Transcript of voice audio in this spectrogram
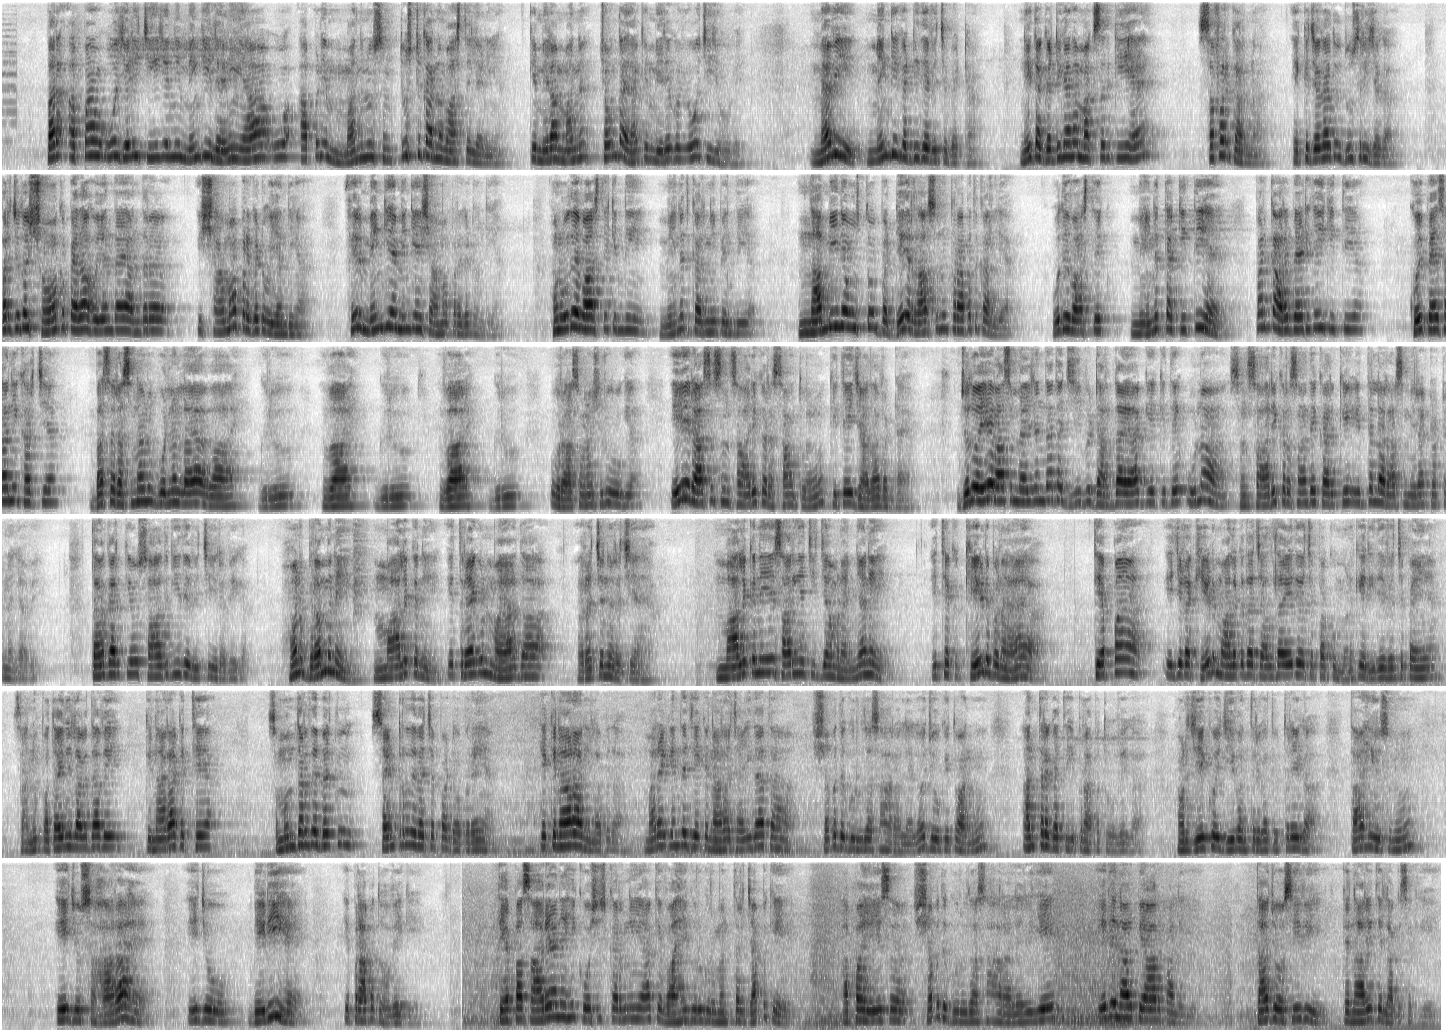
ਪਰ ਆਪਾਂ ਉਹ ਜਿਹੜੀ ਚੀਜ਼ ਇੰਨੀ ਮਹਿੰਗੀ ਲੈਣੀ ਆ, ਉਹ ਆਪਣੇ ਮਨ ਨੂੰ ਸੰਤੁਸ਼ਟ ਕਰਨ ਵਾਸਤੇ ਲੈਣੀ ਆ। ਕਿ ਮੇਰਾ ਮਨ ਚਾਹੁੰਦਾ ਆ ਕਿ ਮੇਰੇ ਕੋਲ ਉਹ ਚੀਜ਼ ਹੋਵੇ। ਮੈਂ ਵੀ ਮਹਿੰਗੀ ਗੱਡੀ ਦੇ ਵਿੱਚ ਬੈਠਾ। ਨਹੀਂ ਤਾਂ ਗੱਡੀਆਂ ਦਾ ਮਕਸਦ ਕੀ ਹੈ? ਸਫ਼ਰ ਕਰਨਾ, ਇੱਕ ਜਗ੍ਹਾ ਤੋਂ ਦੂਸਰੀ ਜਗ੍ਹਾ। ਪਰ ਜਦੋਂ ਸ਼ੌਂਕ ਪੈਦਾ ਹੋ ਜਾਂਦਾ ਹੈ, ਅੰਦਰ ਇਸ਼ਾਵਾਂ ਪ੍ਰਗਟ ਹੋ ਜਾਂਦੀਆਂ। ਫਿਰ ਮਹਿੰਗੀਆਂ ਮਹਿੰਗੀਆਂ ਇਸ਼ਾਵਾਂ ਪ੍ਰਗਟ ਹੁੰਦੀਆਂ। ਹੁਣ ਉਹਦੇ ਵਾਸਤੇ ਕਿੰਨੀ ਮਿਹਨਤ ਕਰਨੀ ਪੈਂਦੀ ਆ। ਨਾਮੀ ਨੇ ਉਸ ਤੋਂ ਵੱਡੇ ਰਸ ਨੂੰ ਪ੍ਰਾਪਤ ਕਰ ਲਿਆ। ਉਹਦੇ ਵਾਸਤੇ ਮਿਹਨਤ ਤਾਂ ਕੀਤੀ ਹੈ, ਪਰ ਘਰ ਬੈਠ ਕੇ ਹੀ ਕੀਤੀ ਆ। ਕੋਈ ਪੈਸਾ ਨਹੀਂ ਖਰਚਿਆ। ਬਸ ਰਸਨਾ ਨੂੰ ਬੋਲਣ ਲਾਇਆ, ਵਾਹਿਗੁਰੂ ਵਾਹਿਗੁਰੂ। ਵਾਹਿਗੁਰੂ, ਉਹ ਰਸ ਆਉਣਾ ਸ਼ੁਰੂ ਹੋ ਗਿਆ। ਇਹ ਰਸ ਸੰਸਾਰਿਕ ਰਸਾਂ ਤੋਂ ਕਿਤੇ ਜ਼ਿਆਦਾ ਵੱਡਾ ਹੈ ਜਦੋਂ ਇਹ ਰਸ ਮਿਲ ਜਾਂਦਾ ਤਾਂ ਜੀਵ ਡਰਦਾ ਆ ਕਿ ਕਿਤੇ ਉਹਨਾਂ ਸੰਸਾਰਿਕ ਰਸਾਂ ਦੇ ਕਰਕੇ ਇਧਰਲਾ ਰਸ ਮੇਰਾ ਟੁੱਟ ਨਾ ਜਾਵੇ। ਤਾਂ ਕਰਕੇ ਉਹ ਸਾਦਗੀ ਦੇ ਵਿੱਚ ਹੀ ਰਹੇਗਾ। ਹੁਣ ਬ੍ਰਹਮ ਨੇ, ਮਾਲਕ ਨੇ ਇਹ ਤ੍ਰੈਗੁਣ ਮਾਇਆ ਦਾ ਰਚਨ ਰਚਿਆ ਆ। ਮਾਲਕ ਨੇ ਇਹ ਸਾਰੀਆਂ ਚੀਜ਼ਾਂ ਬਣਾਈਆਂ ਨੇ। ਇੱਥੇ ਇੱਕ ਖੇਡ ਬਣਾਇਆ ਆ। ਤੇ ਆਪਾਂ ਇਹ ਜਿਹੜਾ ਖੇਡ ਮਾਲਕ ਦਾ ਚੱਲਦਾ, ਇਹਦੇ ਵਿੱਚ ਆਪਾਂ ਘੁੰਮਣ ਘੇਰੀ ਦੇ ਵਿੱਚ ਪਏ ਆ। ਸਾਨੂੰ ਪਤਾ ਹੀ ਨਹੀਂ ਲੱਗਦਾ ਵੀ ਕਿਨਾਰਾ ਕਿੱਥੇ ਆ। ਸਮੁੰਦਰ ਦੇ ਬਿਲਕੁਲ ਸੈਂਟਰ ਦੇ ਵਿੱਚ ਆਪਾਂ ਡੁੱਬ ਰਹੇ ਆ ਤੇ ਕਿਨਾਰਾ ਨਹੀਂ ਲੱਭਦਾ। ਮਾਰੇ ਕਹਿੰਦੇ, ਜੇ ਕਿਨਾਰਾ ਚਾਹੀਦਾ ਤਾਂ ਸ਼ਬਦ ਗੁਰੂ ਦਾ ਸਹਾਰਾ ਲੈ ਲਓ, ਜੋ ਕਿ ਤੁਹਾਨੂੰ ਅੰਤਰਗਤ ਹੀ ਪ੍ਰਾਪਤ ਹੋਵੇਗਾ। ਹੁਣ ਜੇ ਕੋਈ ਜੀਵ ਅੰਤਰਗਤ ਉਤਰੇਗਾ, ਤਾਂ ਹੀ ਉਸ ਨੂੰ ਇਹ ਜੋ ਸਹਾਰਾ ਹੈ, ਇਹ ਜੋ ਬੇੜੀ ਹੈ, ਇਹ ਪ੍ਰਾਪਤ ਹੋਵੇਗੀ। ਤੇ ਆਪਾਂ ਸਾਰਿਆਂ ਨੇ ਹੀ ਕੋਸ਼ਿਸ਼ ਕਰਨੀ ਆ ਕਿ ਵਾਹਿਗੁਰੂ ਗੁਰਮੰਤਰ ਜਪ ਕੇ ਆਪਾਂ ਇਸ ਸ਼ਬਦ ਗੁਰੂ ਦਾ ਸਹਾਰਾ ਲੈ ਲਈਏ, ਇਹਦੇ ਨਾਲ ਪਿਆਰ ਪਾ ਲਈਏ, ਤਾਂ ਜੋ ਅਸੀਂ ਵੀ ਕਿਨਾਰੇ ਤੇ ਲੱਗ ਸਕੀਏ।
